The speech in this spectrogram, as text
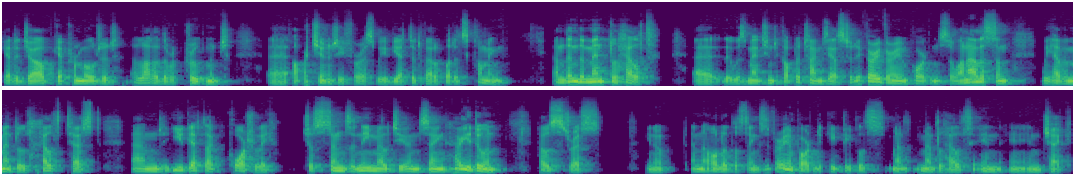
get a job, get promoted. A lot of the recruitment uh, opportunity for us we have yet to develop, but it's coming. And then the mental health uh, it was mentioned a couple of times yesterday, very, very important. So on Alison, we have a mental health test, and you get that quarterly. Just sends an email to you and saying, how are you doing? How's stress? You know, and all of those things. It's very important to keep people's mental health in, in, in, check.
